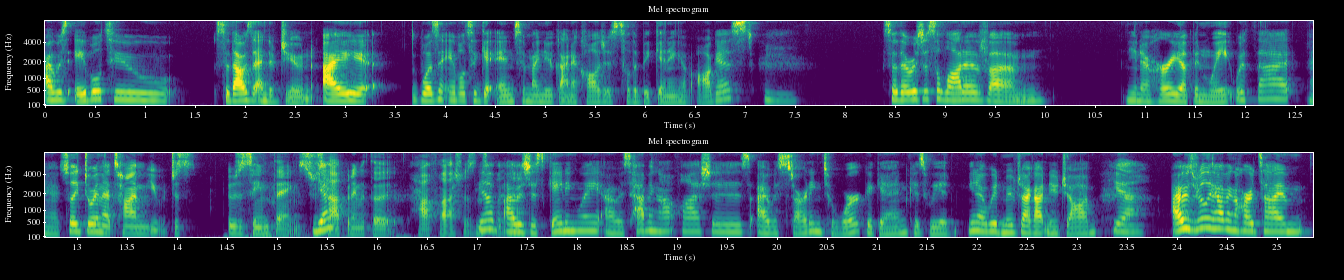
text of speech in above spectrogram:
I was able to, so that was the end of June. I wasn't able to get into my new gynecologist till the beginning of August. Mhm. So there was just a lot of, um, you know, hurry up and wait with that. I So like during that time, you just it was the same things just Yeah. happening with the hot flashes. yeah, like I was just gaining weight. I was having hot flashes. I was starting to work again because we had, you know, we'd moved. I got a new job. yeah. I was really having a hard time.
